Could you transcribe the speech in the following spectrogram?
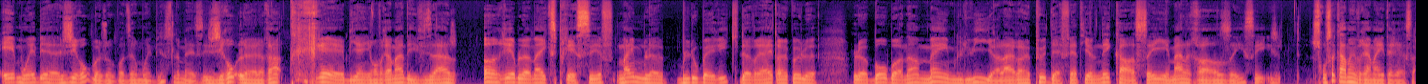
Et Moebius, Giro, ben, je vais pas dire Moebius, là, mais Giro le, le rend très bien. Ils ont vraiment des visages horriblement expressifs. Même le Blueberry, qui devrait être un peu le, le beau bonhomme, même lui, il a l'air un peu défaite. Il a le nez cassé, il est mal rasé. C'est, je trouve ça quand même vraiment intéressant.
